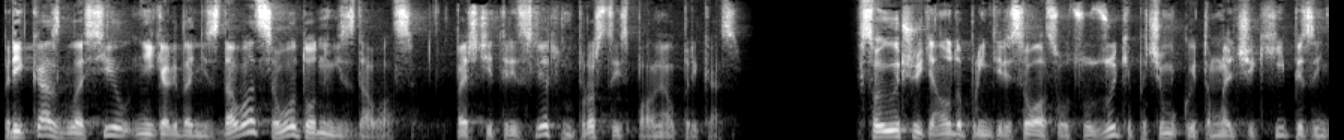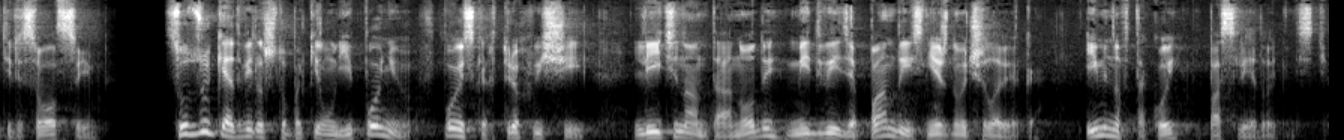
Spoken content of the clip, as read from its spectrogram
Приказ гласил никогда не сдаваться, вот он и не сдавался. Почти 30 лет он просто исполнял приказ. В свою очередь Анода поинтересовался у Судзуки, почему какой-то мальчик-хиппи заинтересовался им. Судзуки ответил, что покинул Японию в поисках трех вещей – лейтенанта Аноды, медведя панды и снежного человека. Именно в такой последовательности.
